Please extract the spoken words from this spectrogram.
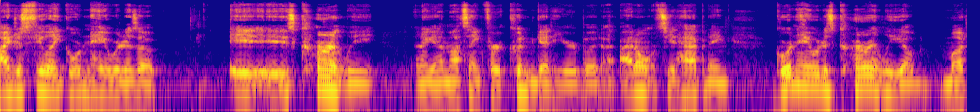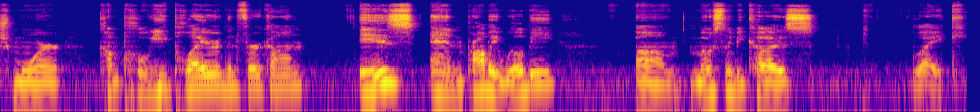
I just feel like Gordon Hayward is a is currently, and again, I'm not saying Fur couldn't get here, but I, I don't see it happening. Gordon Hayward is currently a much more complete player than Furkan is, and probably will be. Um, mostly because, like,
